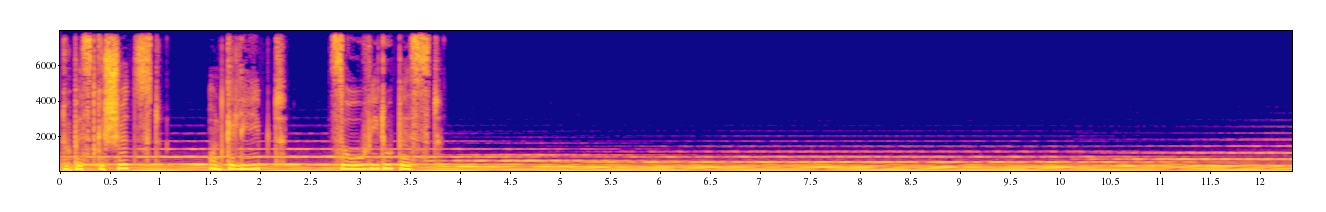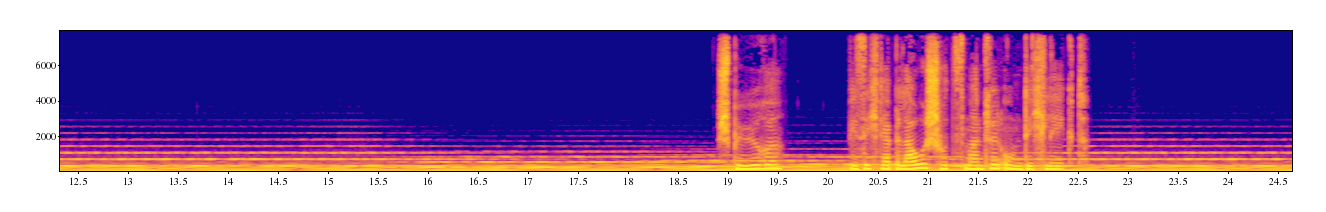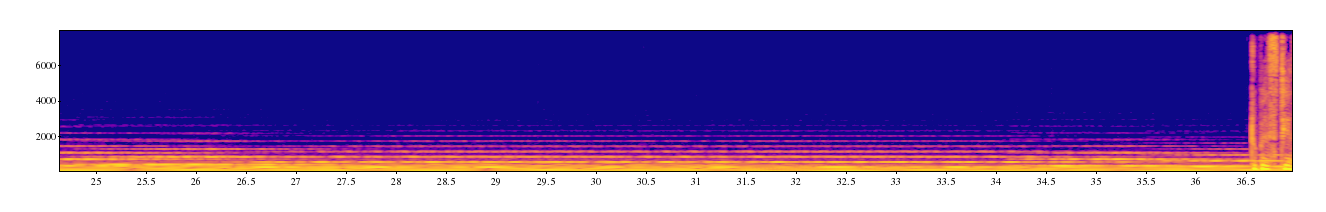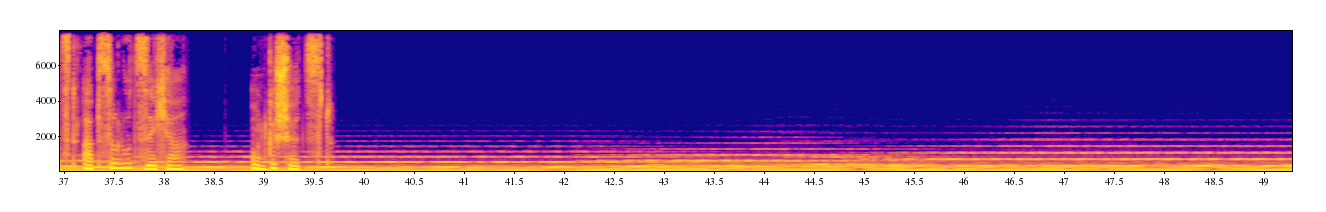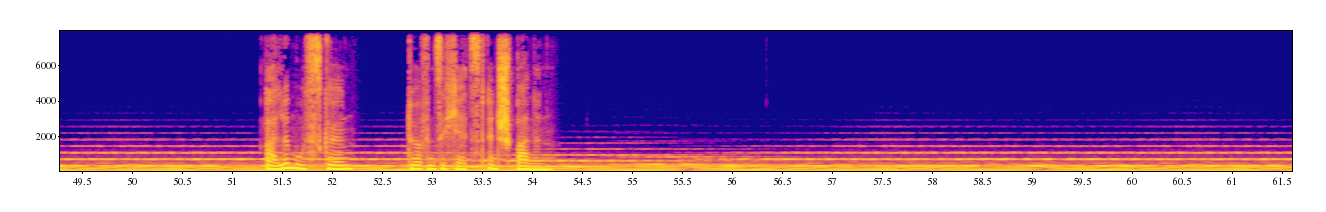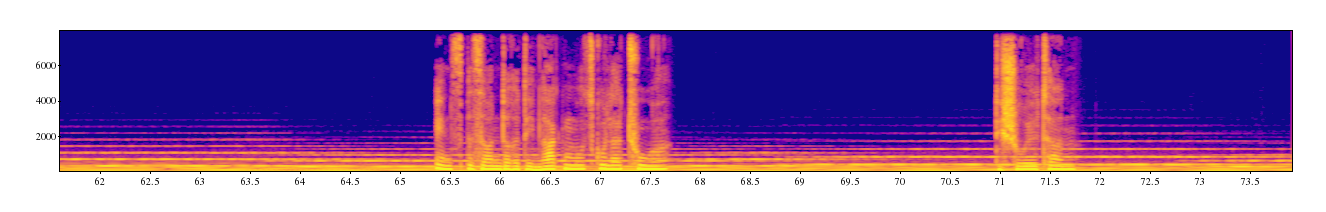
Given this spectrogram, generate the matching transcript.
Du bist geschützt und geliebt so wie du bist. Spüre, wie sich der blaue Schutzmantel um dich legt. Bist jetzt absolut sicher und geschützt. Alle Muskeln dürfen sich jetzt entspannen. Insbesondere die Nackenmuskulatur, die Schultern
